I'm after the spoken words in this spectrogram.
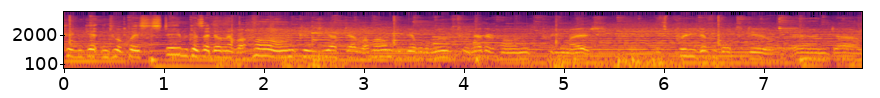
couldn't get into a place to stay because I don't have a home. Because you have to have a home to be able to move to another home. Pretty much, it's pretty difficult to do. And um,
